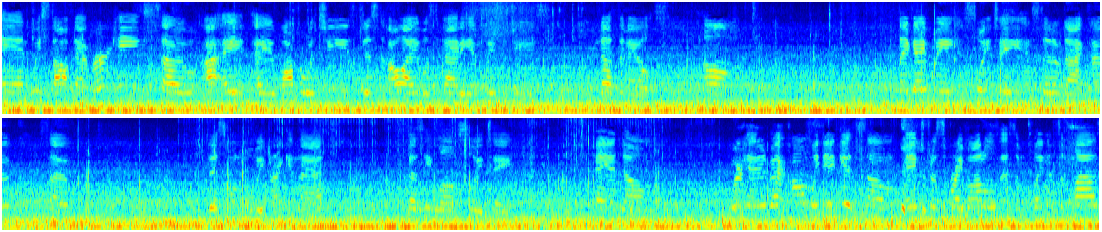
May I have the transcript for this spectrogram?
And we stopped at Burger King, so I ate a Whopper with cheese. Just all I ate was the patty and a piece of cheese, nothing else. Um, they gave me sweet tea instead of Diet Coke, so this one will be drinking that because he loves sweet tea. And um, we're headed back home. We did get some extra spray bottles and some cleaning supplies,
